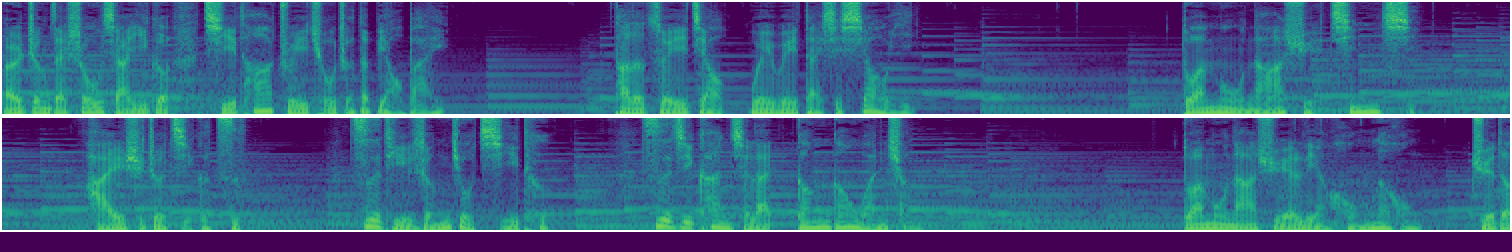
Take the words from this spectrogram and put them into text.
而正在收下一个其他追求者的表白。他的嘴角微微带些笑意。端木拿雪亲戚，还是这几个字。字体仍旧奇特，字迹看起来刚刚完成。端木拿雪脸红了红，觉得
